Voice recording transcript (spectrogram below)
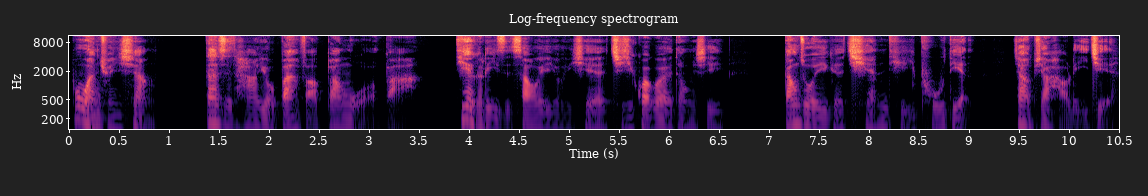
不完全像，但是他有办法帮我把第二个例子稍微有一些奇奇怪怪的东西当做一个前提铺垫，这样比较好理解。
